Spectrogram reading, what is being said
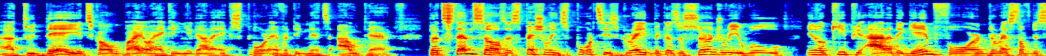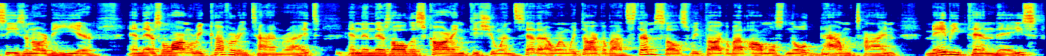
uh, today it's called biohacking. You got to explore everything that's out there. But stem cells, especially in sports, is great because the surgery will, you know, keep you out of the game for the rest of the season or the year. And there's a long recovery time, right? Mm-hmm. And then there's all the scarring tissue, etc. When we talk about stem cells, we talk about almost no downtime, maybe 10 days,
